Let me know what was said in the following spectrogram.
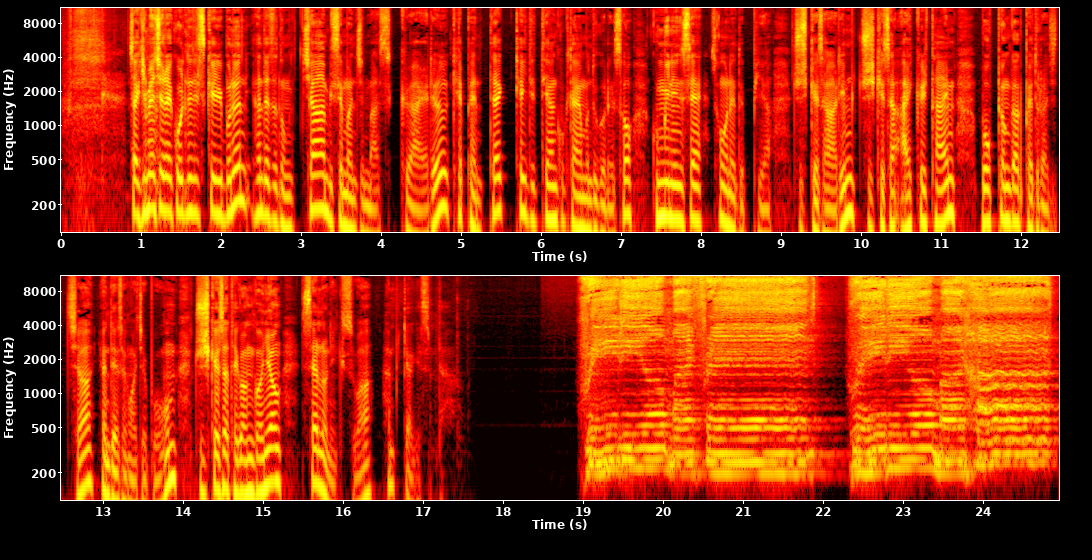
자 김현철의 골든디스크 1부는 현대자동차 미세먼지 마스크 아이르 캐펜텍 KDT 한국 다이아몬드 거래소 국민인세 성원에드피아 주식회사 아림 주식회사 아이클타임 목평각 베드라지차 현대생활재보험 주식회사 대광건영 셀로닉스와 함께하겠습니다. Radio my friend Radio my heart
